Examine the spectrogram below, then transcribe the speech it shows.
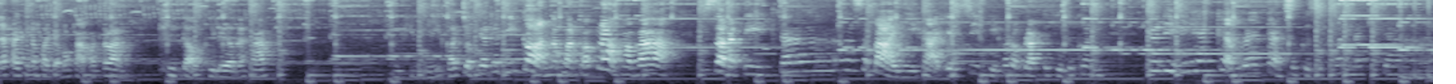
นะคะ ที่นพรจะมาฝากมาตอนคือเก่าคือเดิมนะคะ EP นี้ขอจบเพียงแค่นี้ก่อนนพรขอกล่าวคำว่า สวัสดีจ้า สบายดีค่ะเอฟซีที่เคารพรักทุกทุกคนอยู่ดีมีแห้งแข็งแรงกันสุขสุขคนนะจ๊ะ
